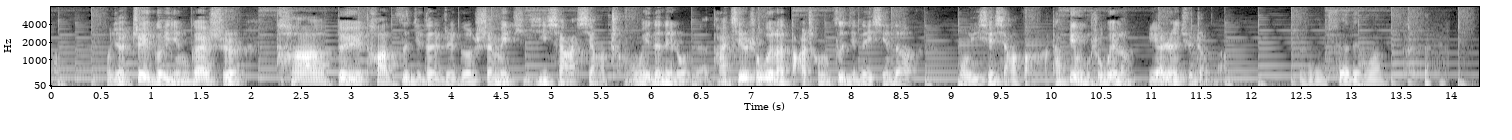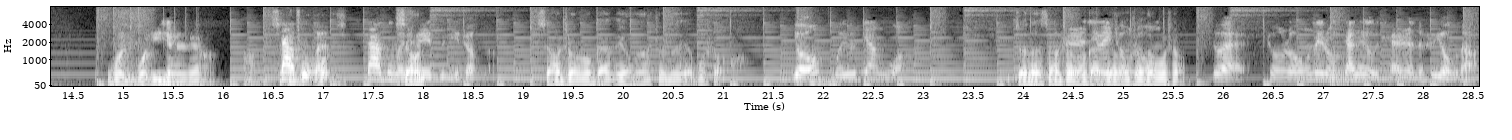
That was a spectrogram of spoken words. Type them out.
啊。我觉得这个应该是他对于他自己的这个审美体系下想成为的那种人，他其实是为了达成自己内心的某一些想法，他并不是为了别人去整的。嗯，你确定吗？我我理解是这样啊。大部分大部分是为自己整的。想整容改命的真的也不少，有，我就见过。真的想整容改命的真的不少。对，整容那种嫁给有钱人的是有的。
